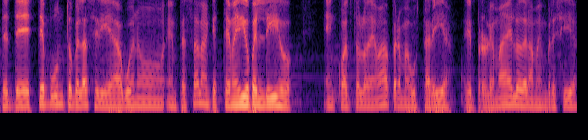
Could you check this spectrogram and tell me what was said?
desde este punto, ¿verdad? Sería bueno empezar, aunque esté medio perdido en cuanto a lo demás, pero me gustaría. El problema es lo de la membresía.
